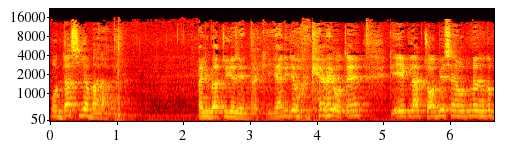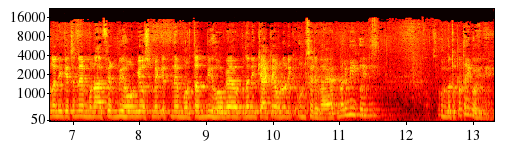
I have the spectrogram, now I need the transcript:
وہ دس یا بارہ ہزار پہلی بات تو یہ ذہن میں رکھی یعنی جب ہم کہہ رہے ہوتے ہیں کہ ایک لاکھ چوبیس ہیں ان میں تو پتہ نہیں کتنے منافق بھی ہوں گے اس میں کتنے مرتد بھی ہو گئے اور پتہ نہیں کیا کیا انہوں نے ان سے روایت مر بھی کوئی نہیں۔ ان کا تو پتہ ہی کوئی نہیں ہے۔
